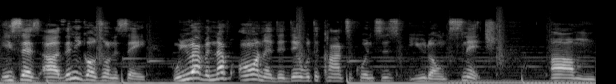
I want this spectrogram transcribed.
He says, uh, then he goes on to say, when you have enough honor to deal with the consequences, you don't snitch. Um,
